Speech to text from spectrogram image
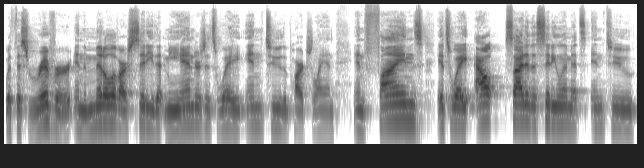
With this river in the middle of our city that meanders its way into the parched land and finds its way outside of the city limits into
